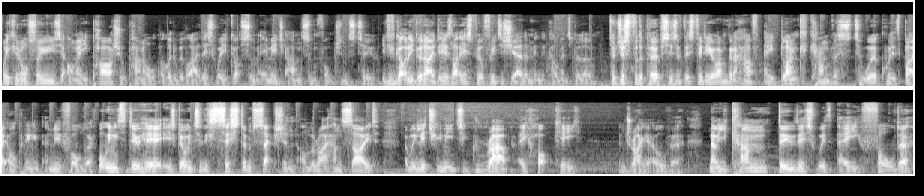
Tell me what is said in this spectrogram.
Or you can also use it on a partial panel, a little bit like this, where you've got some image and some functions too. If you've got any good ideas like this, feel free to share them in the comments below. So just for the purposes of this video, I'm going to have a blank canvas to work with by opening a new folder. What we need to do here is go into the system section on the right hand side, and we literally need to grab a hotkey and drag it over. Now you can do this with a folder.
